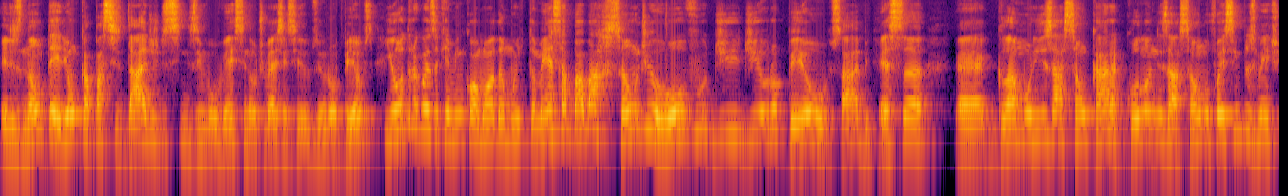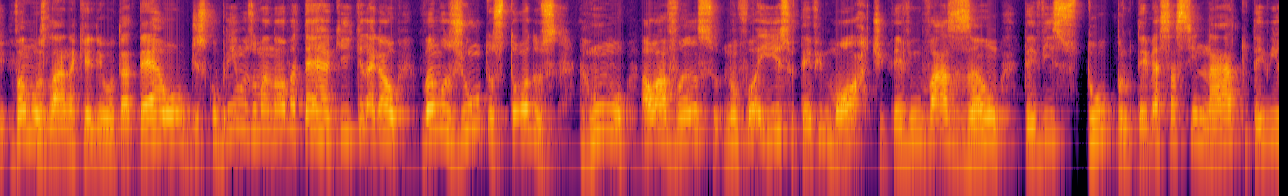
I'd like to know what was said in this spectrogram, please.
eles não teriam capacidade de se desenvolver se não tivessem sido os europeus. E outra coisa que me incomoda muito também é essa babação de ovo de, de europeu, sabe? Essa é, glamorização. Cara, colonização não foi simplesmente vamos lá naquele outra terra ou descobrimos uma nova terra aqui, que legal, vamos juntos todos rumo ao avanço. Não foi isso. Teve morte, teve invasão, teve estupro, teve assassinato, teve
